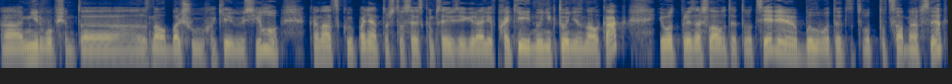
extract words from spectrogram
э, мир, в общем-то, знал большую хоккейную силу канадскую. Понятно, что в Советском Союзе играли в хоккей, но никто не знал как. И вот произошла вот эта вот серия, был вот этот вот тот самый офсет,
